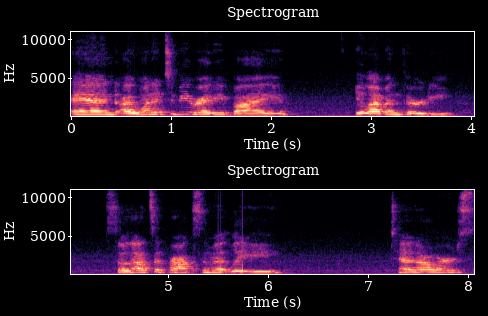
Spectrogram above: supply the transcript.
and I want it to be ready by 11:30. So that's approximately 10 hours.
